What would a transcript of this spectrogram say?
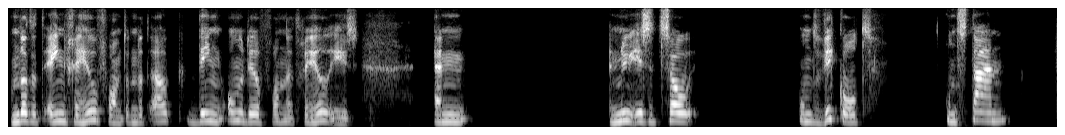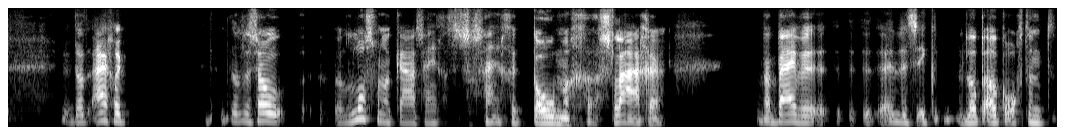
omdat het één geheel vormt, omdat elk ding onderdeel van het geheel is. En, en nu is het zo ontwikkeld, ontstaan, dat eigenlijk dat we zo los van elkaar zijn, zijn gekomen, geslagen. Waarbij we, dus ik loop elke ochtend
